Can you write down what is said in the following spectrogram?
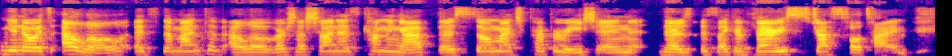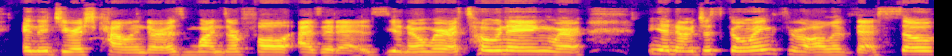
you know, it's Elul. It's the month of Elul. Rosh Hashanah is coming up. There's so much preparation. There's it's like a very stressful time in the Jewish calendar, as wonderful as it is. You know, we're atoning, we're you know, just going through all of this. So,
